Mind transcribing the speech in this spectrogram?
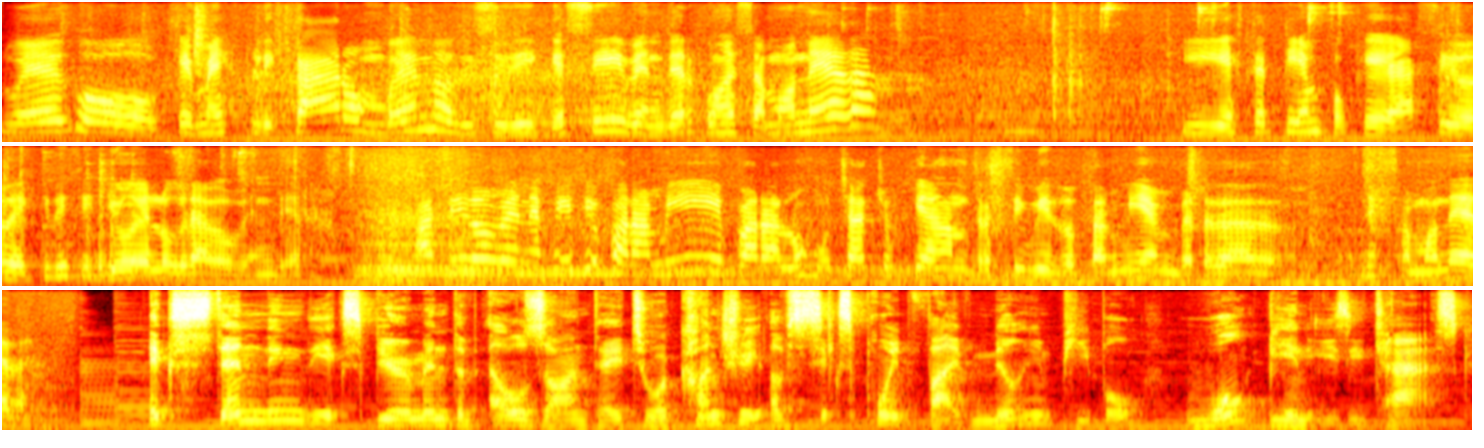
Luego que me explicaron, bueno, decidí que sí, vender con esa moneda. Y este tiempo que ha sido de crisis yo he logrado vender. Ha sido beneficio para mí y para los muchachos que han recibido también, ¿verdad? Esa moneda. Extending the experiment of El Zonte to a country of 6.5 million people won't be an easy task.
